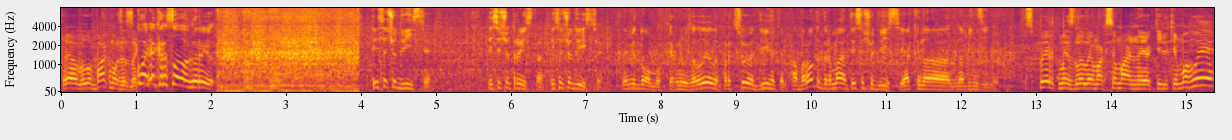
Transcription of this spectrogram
Треба було бак, може, закрити. Коля кросовок горив. 1200. 1300, 1200. Невідомо, херню залили, працює двигатель. Обороти тримає 1200, як і на, на бензині. Спирт ми злили максимально, як тільки могли.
